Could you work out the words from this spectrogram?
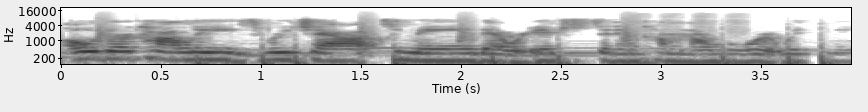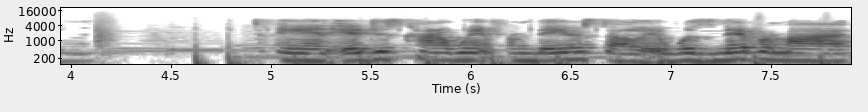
older colleagues reach out to me that were interested in coming on board with me and it just kind of went from there. So it was never my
